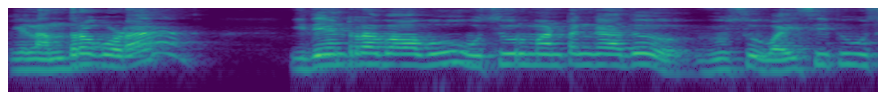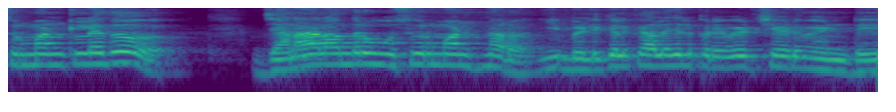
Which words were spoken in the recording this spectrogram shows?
వీళ్ళందరూ కూడా ఇదేంట్రా బాబు ఉసూరుమంటం కాదు. ఉసు వైసీపీ ఉసురుమంటలేదు జనాలందరూ ఉసూరుమంటున్నారు ఈ మెడికల్ కాలేజీలు ప్రైవేట్ చేయడం ఏంటి?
